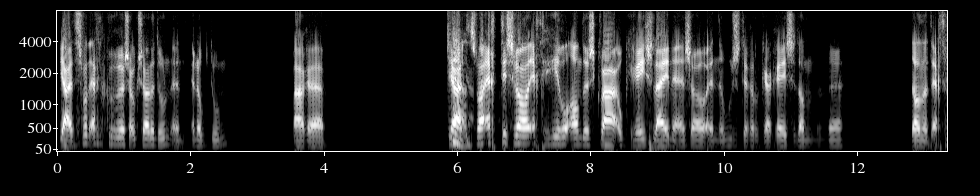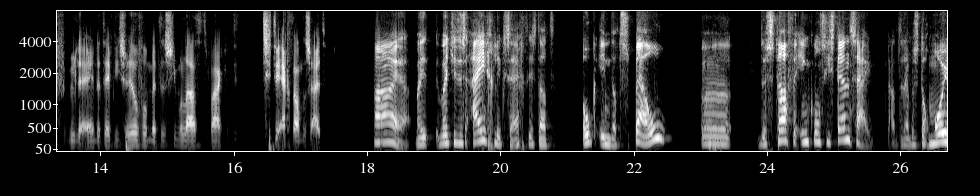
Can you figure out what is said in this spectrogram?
ja, het is wat echte coureurs ook zouden doen. En, en ook doen. Maar. ja, ja, Het, is wel echt, het is wel echt heel anders qua ook racelijnen en zo. En hoe ze tegen elkaar racen dan dan het echte Formule 1. Dat heeft niet zo heel veel met de simulator te maken. Het, ziet er echt anders uit. Ah ja, maar wat je dus eigenlijk zegt is dat ook in dat spel uh, de straffen inconsistent zijn. Nou, dat hebben ze toch mooi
